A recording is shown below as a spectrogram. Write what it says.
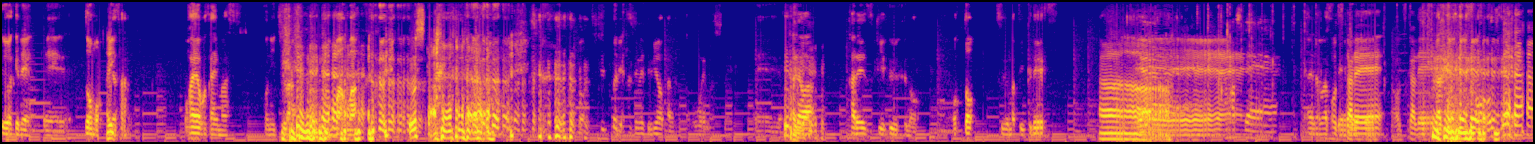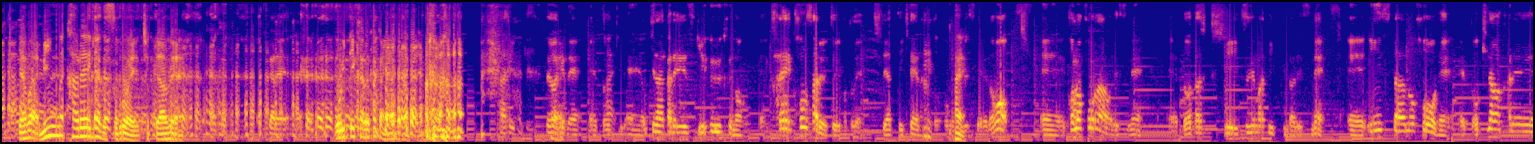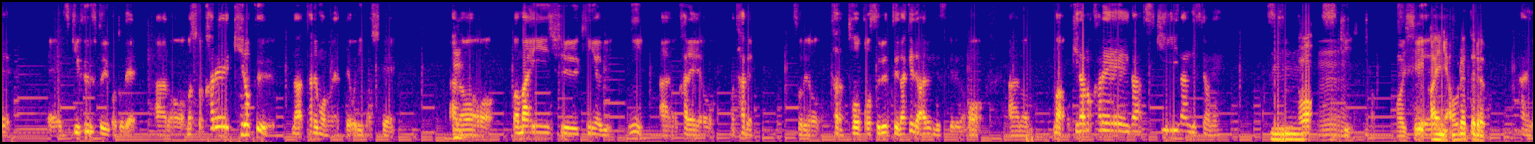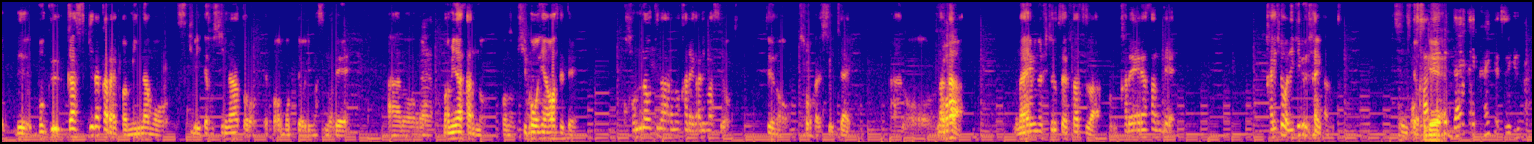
というわけで、えー、どうも、い皆さん、おはようございます。こんにちは。こんばんは。どうした？しっとり始めてみようかなと思いまして。えー、こちらは、カレー好き夫婦の夫、スグマティックです。あえまして。ありがとうございお。疲れ、お疲れ。ーやばい、みんなカレーギャグすごい。ちょっとやべえ。お疲れ。置いてかれた感やったね。はい。というわけで、えっ、と、はいえー沖縄カレー好き夫婦の、えーカレーコンサルということで、ちょっとやっていきたいなと思うんですけれども、えーこのコーナーをですね、えっ、と、私、ツグマティックがですね、えーインスタの方で、えっ、と、沖縄カレー、えー好き夫婦ということで、あの、まあ、ちょっとカレー記録な、たるものをやっておりまして、あの、まあ、毎週金曜日に、あの、カレーをまあ食べる。それをただ投稿するっていうだけではあるんですけれども、あの、まあ、沖縄のカレーが好きなんですよね。好き。うんお、好き。美味しい。愛に溢れてる。はい。で、僕が好きだからやっぱみんなも好きでいてほしいなとやっぱ思っておりますので、あの、まあ、皆さんのこの希望に合わせて、こんな沖縄のカレーがありますよっていうのを紹介していきたい。あの、なんなら、悩みの一つや二つは、このカレー屋さんで解消はできるんじゃないかなと信じてますカレーで大体解決できるかな。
